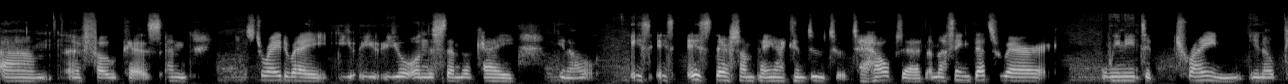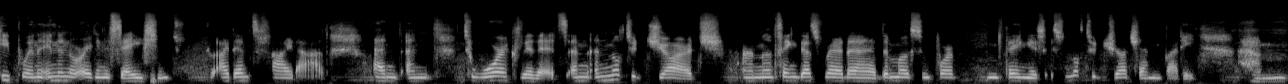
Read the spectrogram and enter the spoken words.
um, uh, focus, and straight away you, you you'll understand, okay, you know, is, is is there something I can do to to help that? And I think that's where we need to train, you know, people in, in an organization to identify that and and to work with it and, and not to judge. And I think that's where the, the most important thing is, is not to judge anybody. Um,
